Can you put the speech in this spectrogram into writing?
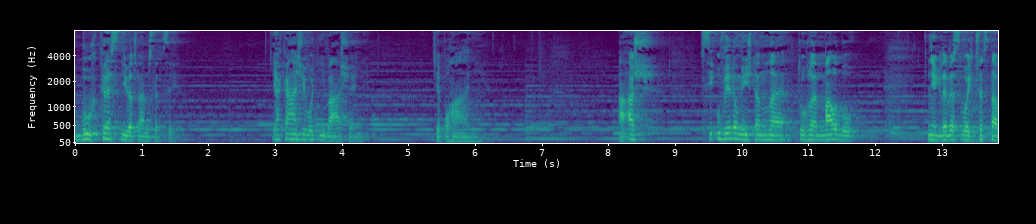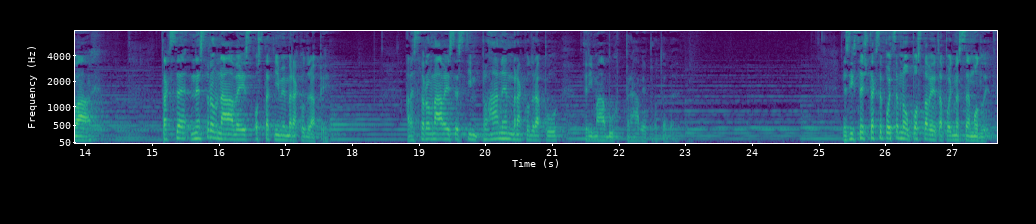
Bůh kreslí ve tvém srdci. Jaká životní vášeň tě pohání. A až si uvědomíš tenhle, tuhle malbu někde ve svých představách, tak se nesrovnávej s ostatními mrakodrapy. Ale srovnávej se s tím plánem mrakodrapu, který má Bůh právě pro tebe. Jestli chceš, tak se pojď se mnou postavit a pojďme se modlit.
